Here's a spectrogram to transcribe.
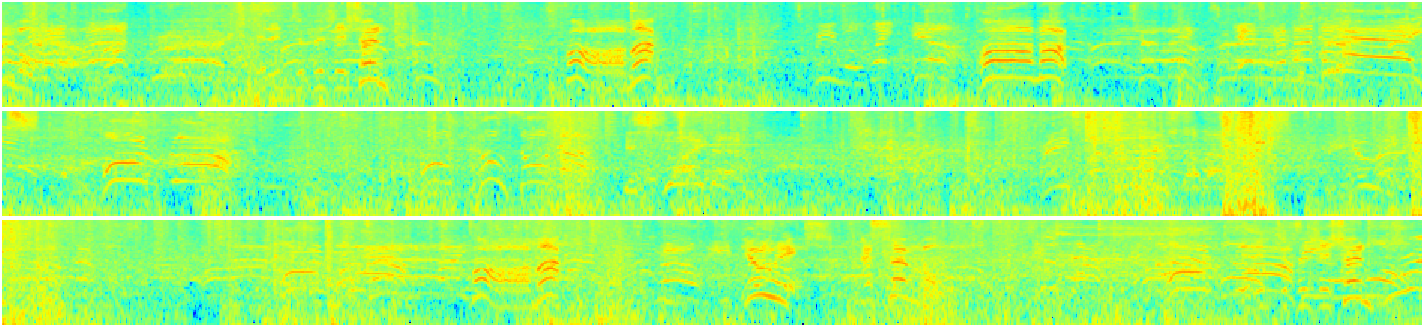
assemble! Get into position! Form up! We will wait here! Form up! Yes, Commander! Race! Form block! Hold close order! Destroy them! Raise the Form up! Units, assemble! Get into position! As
